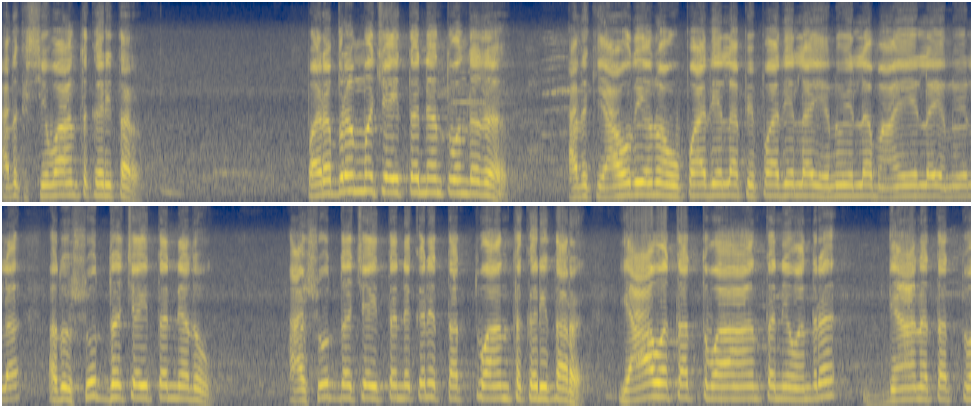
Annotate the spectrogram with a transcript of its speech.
ಅದಕ್ಕೆ ಶಿವ ಅಂತ ಕರೀತಾರೆ. ಪರಬ್ರಹ್ಮ ಚೈತನ್ಯ ಅಂತ ಒಂದದ. ಅದಕ್ಕೆ ಯಾವುದು ಏನೋ ಉಪಾಧಿ ಇಲ್ಲ ಪಿಪಾದಿ ಇಲ್ಲ, ಏನೂ ಇಲ್ಲ, ಮಾಯೆ ಇಲ್ಲ, ಏನೂ ಇಲ್ಲ. ಅದು ಶುದ್ಧ ಚೈತನ್ಯ ಅದು. ಆ ಶುದ್ಧ ಚೈತನ್ಯಕ್ಕೇ ತತ್ವ ಅಂತ ಕರೀತಾರೆ. ಯಾವ ತತ್ವ ಅಂತ ನೀವು ಅಂದರೆ ಜ್ಞಾನ ತತ್ವ,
